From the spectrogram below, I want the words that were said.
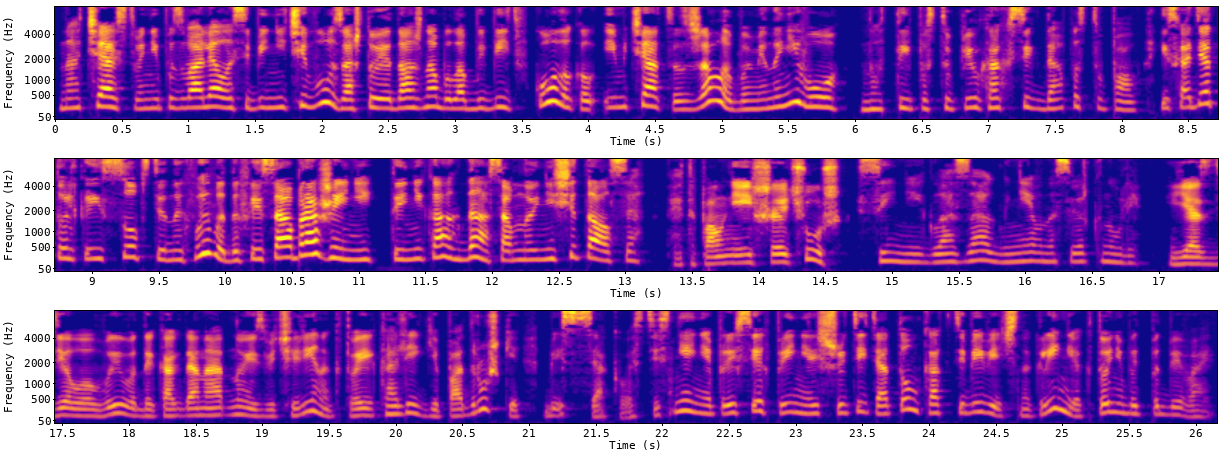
Начальство не позволяло себе ничего, за что я должна была бы бить в колокол и мчаться с жалобами на него. Но ты поступил, как всегда поступал, исходя только из собственных выводов и соображений. Ты никогда со мной не считался. «Это полнейшая чушь!» Синие глаза гневно сверкнули. «Я сделал выводы, когда на одной из вечеринок твои коллеги-подружки без всякого стеснения при всех принялись шутить о том, как тебе вечно клинья кто-нибудь подбивает.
